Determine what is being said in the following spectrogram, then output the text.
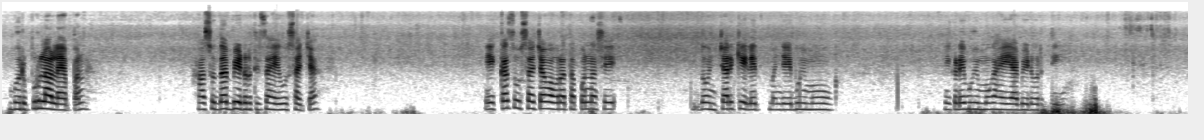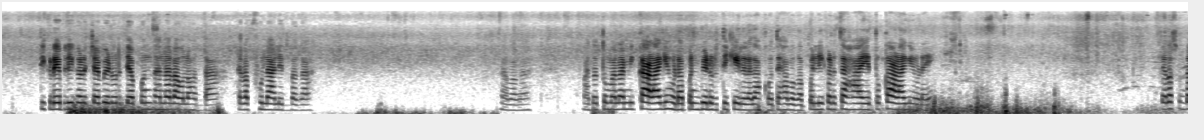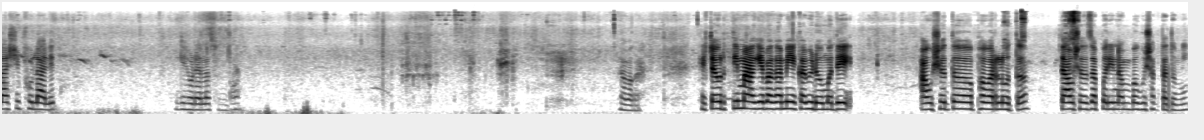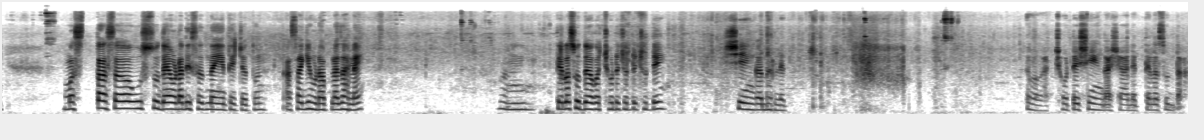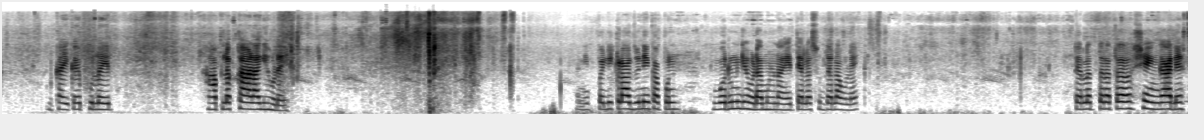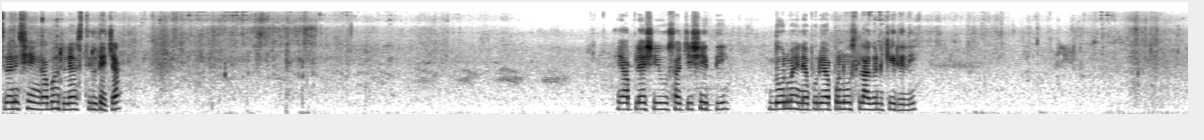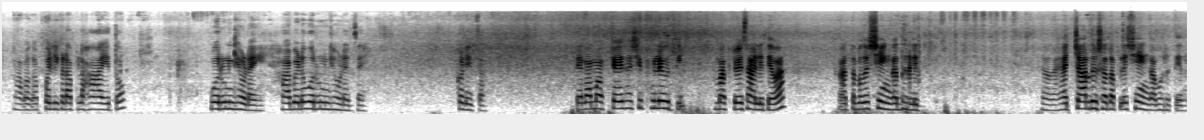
भरपूर लावला आहे आपण. हा सुद्धा बेडवरतीच आहे ऊसाच्या. एकाच ऊसाच्या वावरात आपण असे दोन चार केलेत म्हणजे भुईमूग. इकडे भुईमूग आहे या बेडवरती. तिकडे पलीकडच्या बेडवरती आपण धना लावला होता. त्याला फुलं आलेत बघा. हा बघा. आता तुम्हाला मी काळा घेवडा पण बेडवरती केलेला दाखवते. हा बघा पलीकडचा हा आहे तो काळा घेवडा आहे. त्याला सुद्धा अशी फुलं आलीत. घेवड्याला हा बघा. ह्याच्यावरती मागे बघा मी एका व्हिडिओमध्ये औषध फवारलं होतं. त्या औषधाचा परिणाम बघू शकता तुम्ही. मस्त असं ऊससुद्धा एवढा दिसत नाही आहे त्याच्यातून. असा घेवडा आपला झाला आहे आणि त्यालासुद्धा बघा छोटे छोटे छोटे शेंगा धरल्यात. बघा छोटे शेंगा अशा आल्यात त्यालासुद्धा काही काही फुलं आहेत. हा आपला काळा घेवडा आहे. आणि पलीकडं अजून एक आपण वरून घेवडा म्हणून आहे त्यालासुद्धा लावला आहे त्याला तर आता शेंगा आल्या असतील आणि शेंगा भरल्या असतील त्याच्या. हे आपल्या अशी ऊसाची शेती दोन महिन्यापूर्वी आपण ऊस लागण केलेली. हा बघा पलीकडं आपला हा आहे तो. वरून घेवडा आहे. हा बेड वरून घेवड्याचा आहे. कडेचा. त्याला मागच्या वेळेस अशी फुले होती. मागच्या वेळेस आली तेव्हा. आता बघा शेंगा धरलेत. हे बघा ह्या चार दिवसात आपल्या शेंगा भरतील.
